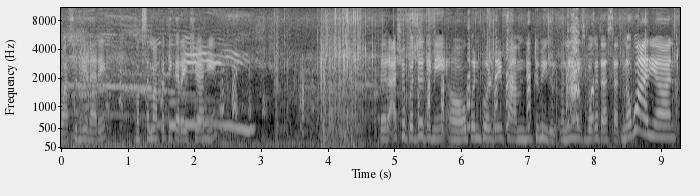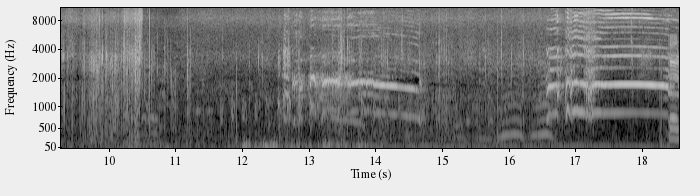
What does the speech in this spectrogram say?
वाचून घेणार आहे. मग समापती करायची आहे. तर अशा पद्धतीने ओपन पोल्ट्री फार्म जे तुम्ही नेहमीच बघत असतात. नको आर्यन! तर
